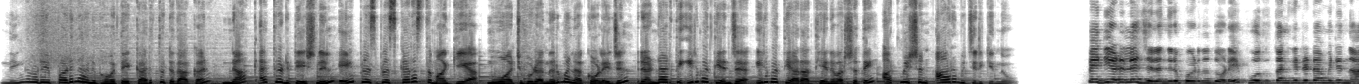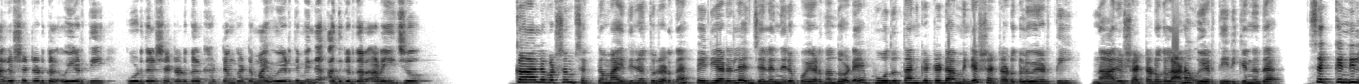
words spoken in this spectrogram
നിങ്ങളുടെ പഠനാനുഭവത്തെ കരുത്തുറ്റതാക്കാൻ നാക് അക്രഡിറ്റേഷനിൽ എ പ്ലസ് പ്ലസ് കരസ്ഥമാക്കിയ മൂവാറ്റുപുഴ നിർമ്മല കോളേജിൽ രണ്ടായിരത്തി ഇരുപത്തിയഞ്ച് ഇരുപത്തിയാറ് അധ്യയന വർഷത്തെ അഡ്മിഷൻ ആരംഭിച്ചിരിക്കുന്നു. പെരിയാടിലെ ജലനിരപ്പ് ഉയർന്നതോടെ ഭൂതത്താൻകെട്ട് ഡാമിന്റെ നാല് ഷട്ടറുകൾ ഉയർത്തി. കൂടുതൽ ഷട്ടറുകൾ ഘട്ടം ഘട്ടമായി ഉയർത്തുമെന്ന് അധികൃതർ അറിയിച്ചു. കാലവർഷം ശക്തമായതിനെ തുടർന്ന് പെരിയാറിലെ ജലനിരപ്പ് ഉയർന്നതോടെ ഭൂതത്താൻകെട്ട് ഡാമിന്റെ ഷട്ടറുകൾ ഉയർത്തി. നാലു ഷട്ടറുകളാണ് ഉയർത്തിയിരിക്കുന്നത്. സെക്കൻഡിൽ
